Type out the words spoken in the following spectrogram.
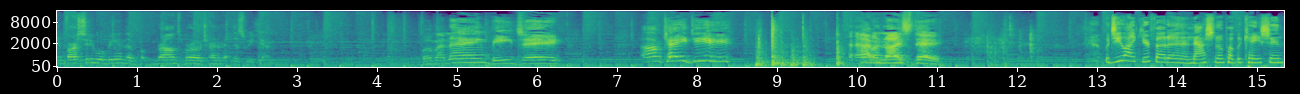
and varsity will be in the Brownsboro tournament this weekend. But my name, BJ. I'm KD. Have, a nice day. Would you like your photo in a national publication?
